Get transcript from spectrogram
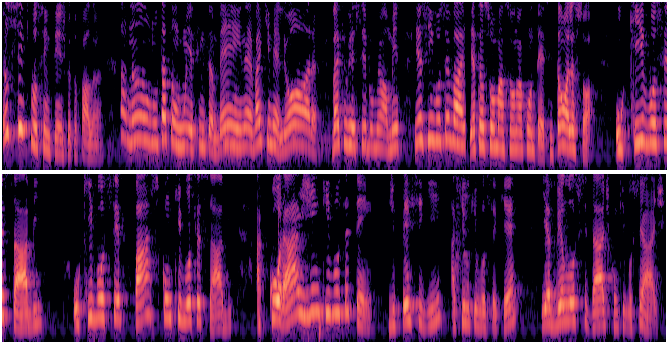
Eu sei que você entende o que eu estou falando. Ah, não, não está tão ruim assim também, né? Vai que melhora, vai que eu recebo o meu aumento. E assim você vai. E a transformação não acontece. Então, olha só. O que você sabe, o que você faz com o que você sabe, a coragem que você tem de perseguir aquilo que você quer e a velocidade com que você age.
